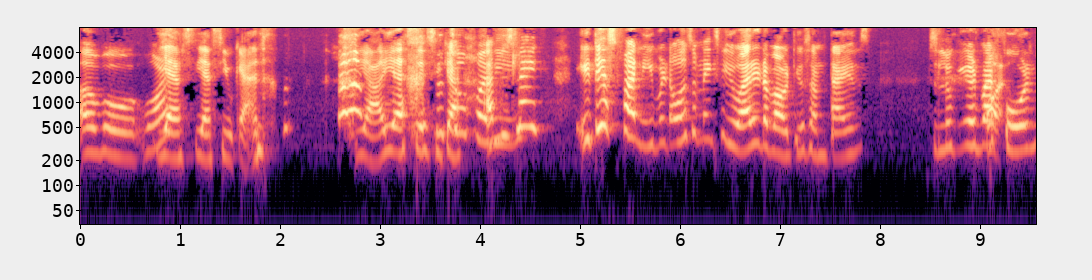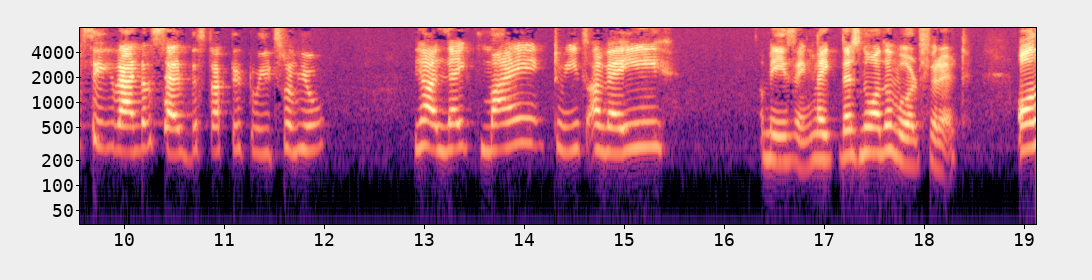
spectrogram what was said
uh, whoa, what? yes yes you can Yeah, yes, yes, you It's can. so I'm funny. just like, it is funny, but also makes me worried about you sometimes. Just looking at my phone, seeing random self-destructive tweets from you. yeah like my tweets are very amazing like there's no other word for it all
